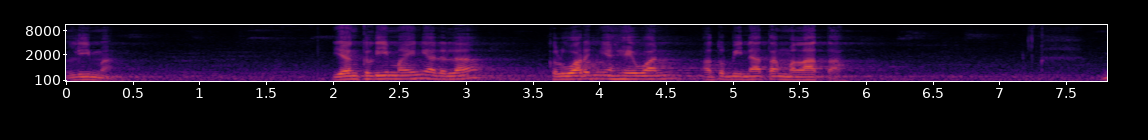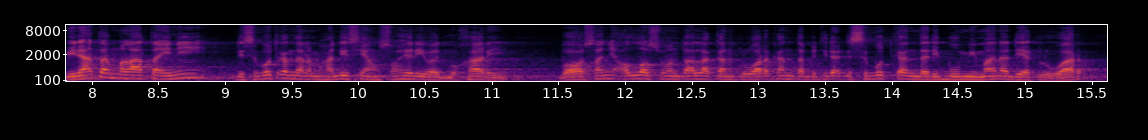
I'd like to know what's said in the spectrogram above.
lima. Yang kelima ini adalah keluarnya hewan atau binatang melata. Binatang melata ini disebutkan dalam hadis yang sahih riwayat Bukhari bahwasanya Allah SWT akan keluarkan tapi tidak disebutkan dari bumi mana dia keluar.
